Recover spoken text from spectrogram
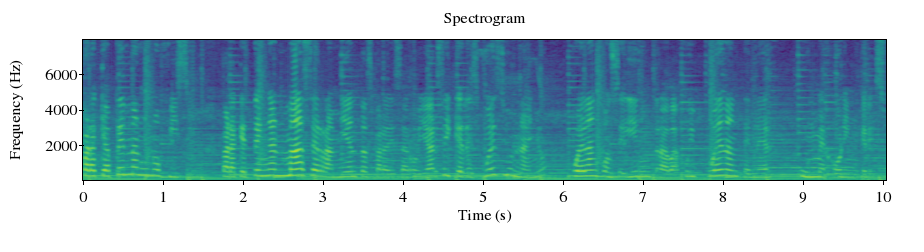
para que aprendan un oficio para que tengan más herramientas para desarrollarse y que después de un año puedan conseguir un trabajo y puedan tener un mejor ingreso.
